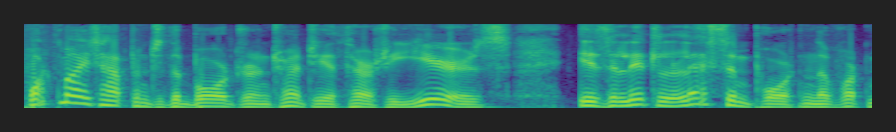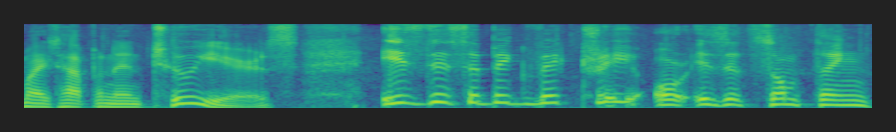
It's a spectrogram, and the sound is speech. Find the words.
What might happen to the border in 20 or 30 years is a little less important than what might happen in two years. Is this a big victory, or is it something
